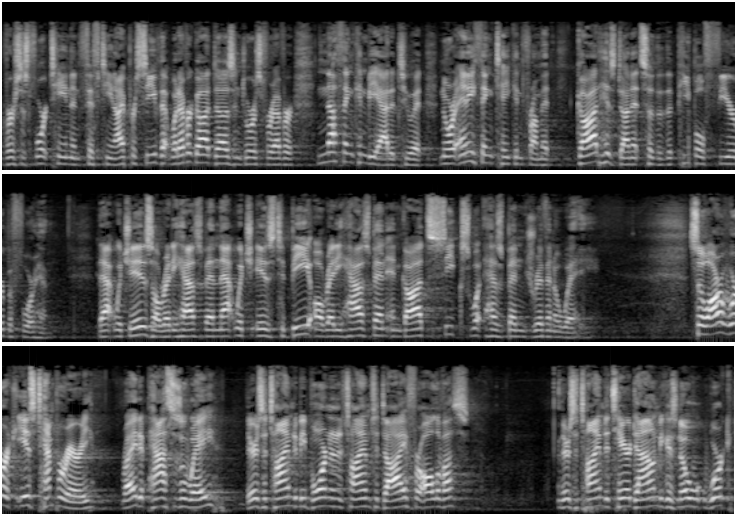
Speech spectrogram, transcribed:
Verses 14 and 15. I perceive that whatever God does endures forever. Nothing can be added to it, nor anything taken from it. God has done it so that the people fear before him. That which is already has been, that which is to be already has been, and God seeks what has been driven away. So our work is temporary, right? It passes away. There's a time to be born and a time to die for all of us. There's a time to tear down because no work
